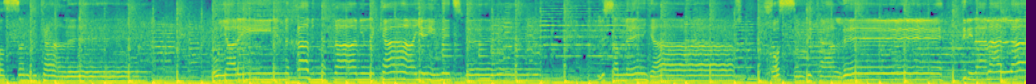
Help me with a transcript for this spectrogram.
خاصن بكالي ويارين النخام النخام اللي كاي متفي لسميح خاصن بكالي ترينا لا لا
